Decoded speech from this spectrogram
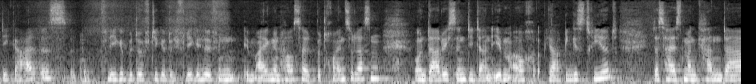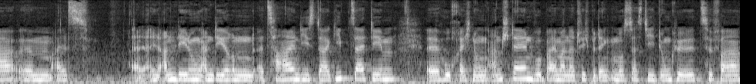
legal ist, Pflegebedürftige durch Pflegehilfen im eigenen Haushalt betreuen zu lassen und dadurch sind die dann eben auch ja, registriert. Das heißt, man kann da ähm, als in Anlehnung an deren äh, Zahlen, die es da gibt, seitdem äh, Hochrechnungen anstellen, wobei man natürlich bedenken muss, dass die Dunkelziffer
